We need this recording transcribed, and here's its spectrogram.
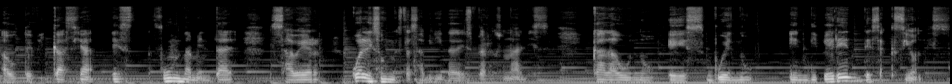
autoeficacia es fundamental saber cuáles son nuestras habilidades personales. Cada uno es bueno en diferentes acciones.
